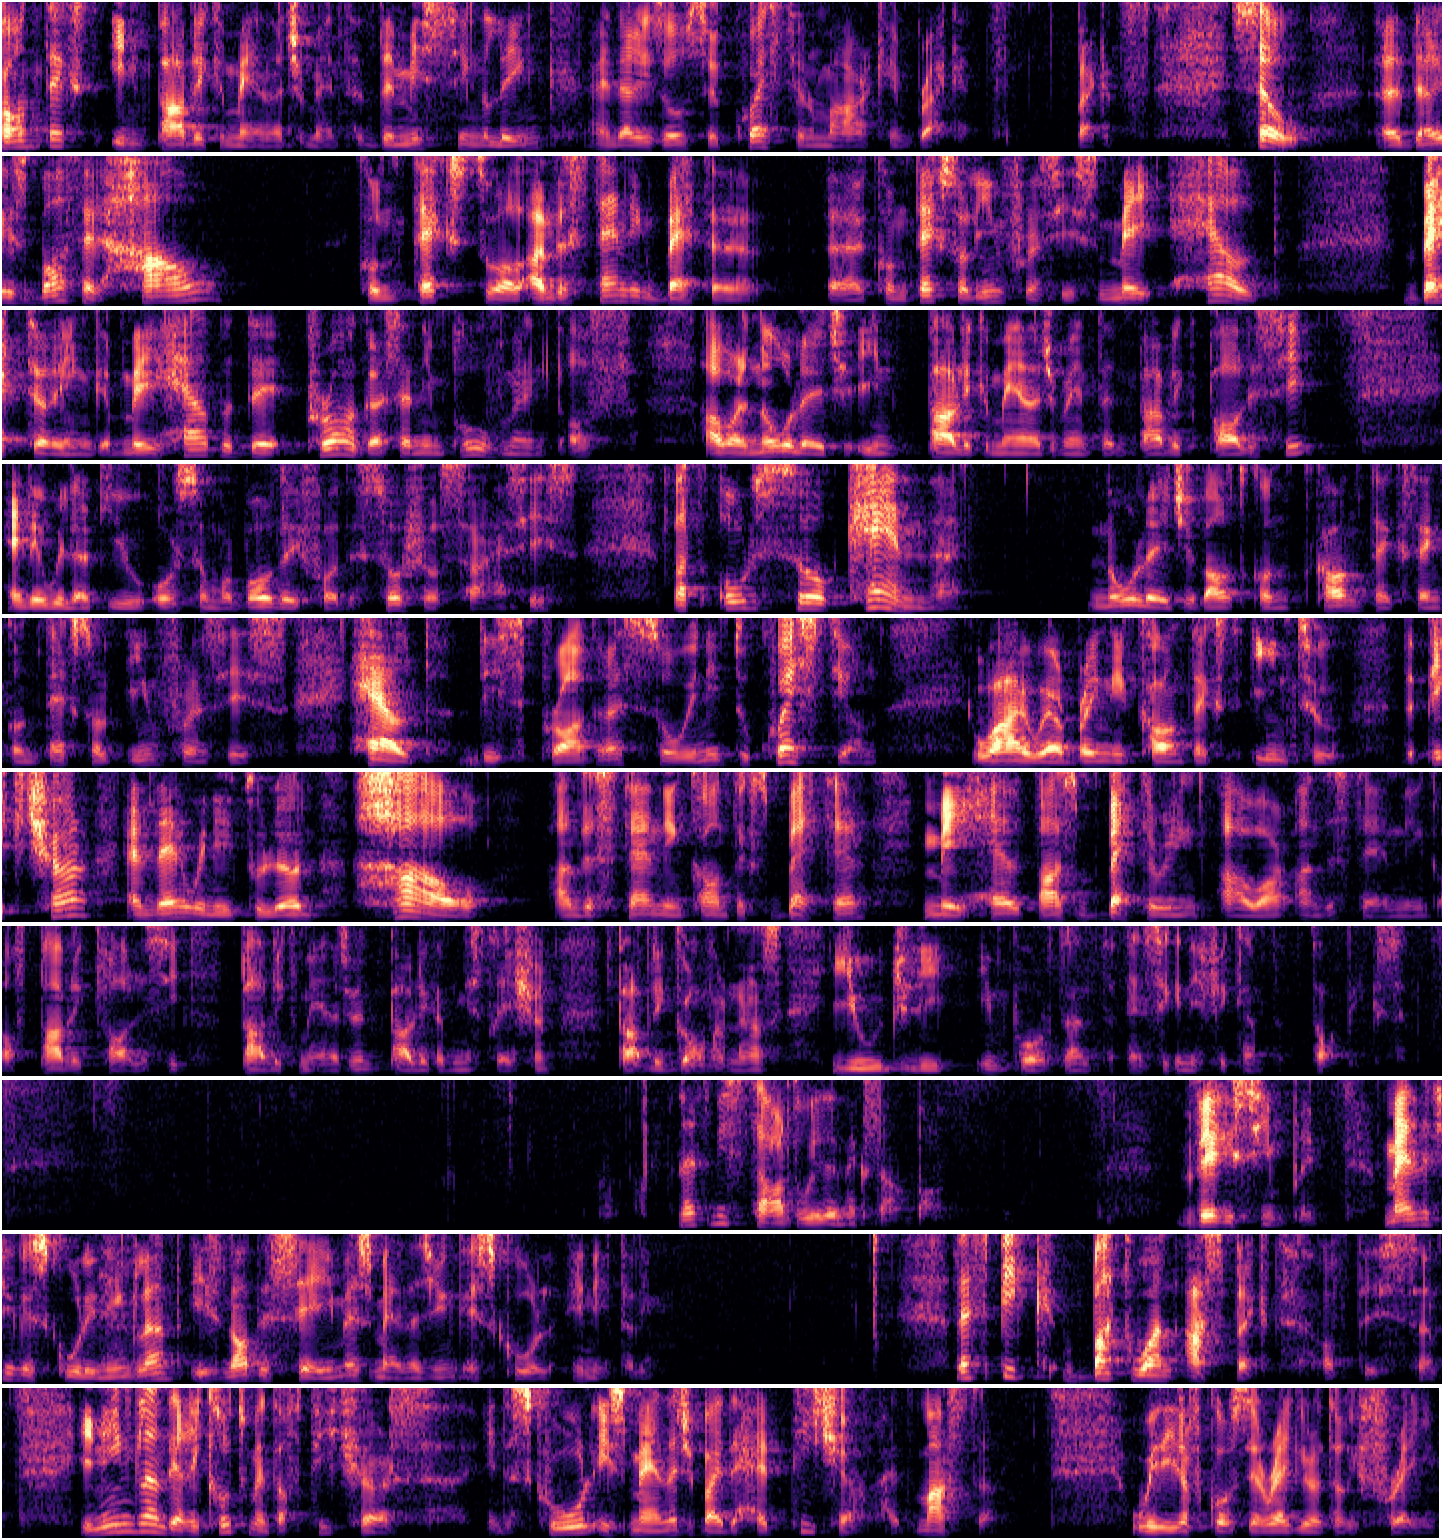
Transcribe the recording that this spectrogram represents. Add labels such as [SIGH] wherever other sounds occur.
context in public management, the missing link, and there is also a question mark in bracket, brackets. So uh, there is both a how contextual, understanding better uh, contextual inferences may help bettering, may help the progress and improvement of our knowledge in public management and public policy, and they will argue also more broadly for the social sciences, but also can knowledge about con context and contextual inferences help this progress. So we need to question why we are bringing context into the picture, and then we need to learn how understanding context better may help us bettering our understanding of public policy, public management, public administration, public governance, hugely important and significant topics. Let me start with an example. Very simply, managing a school in England is not the same as managing a school in Italy. Let's pick but one aspect of this. In England, the recruitment of teachers in the school is managed by the head teacher, headmaster, within, of course, the regulatory frame.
